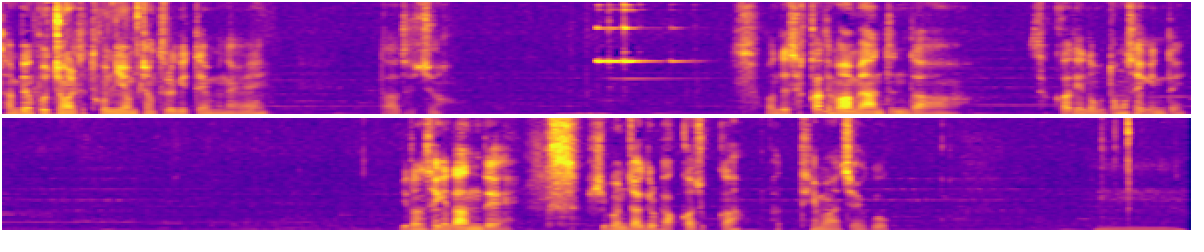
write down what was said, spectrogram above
상비군 보충할 때 돈이 엄청 들기 때문에 놔두죠. 아, 근데 색깔이 마음에 안 든다. 색깔이 너무 똥색인데? 이런 색이 난데. 기본 자기를 바꿔줄까? 파티마 제국? 음...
